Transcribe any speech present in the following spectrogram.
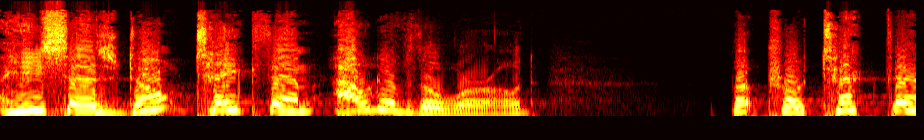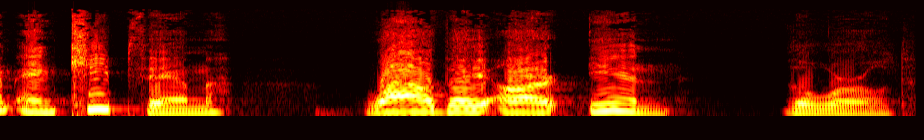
he says, Don't take them out of the world, but protect them and keep them while they are in the world.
